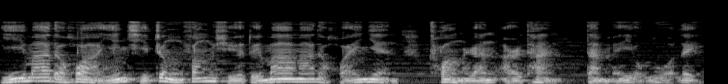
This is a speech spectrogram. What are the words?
姨妈的话引起郑芳雪对妈妈的怀念，怆然而叹，但没有落泪。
